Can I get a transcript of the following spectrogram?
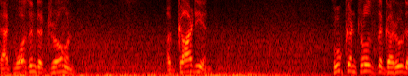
That wasn't a drone. A guardian. Who controls the Garuda?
